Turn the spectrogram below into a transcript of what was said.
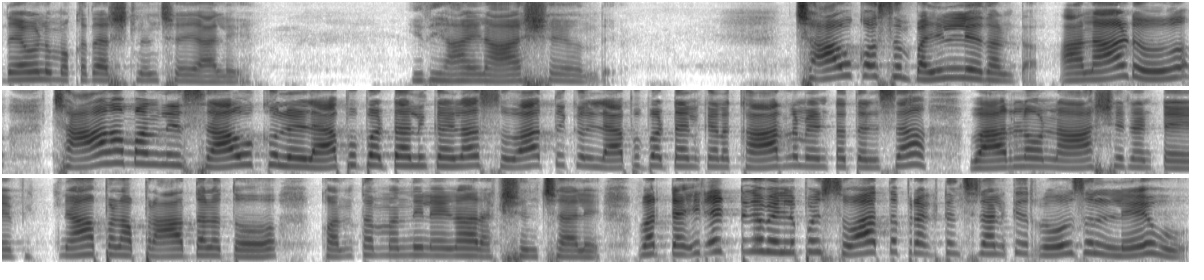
దేవుని ముఖ దర్శనం చేయాలి. ఇది ఆయన ఆశయం ఉంది. చావు కోసం భయం లేదంట. ఆనాడు చాలామంది సేవకులు లేపబట్టడానికైనా స్వార్థికులు లేపబట్టడానికైనా కారణం ఏంటో తెలుసా? వారిలో ఉన్న ఆశ ఏంటంటే విజ్ఞాపన ప్రార్థనతో కొంతమందినైనా రక్షించాలి. వారు డైరెక్ట్గా వెళ్ళిపోయి స్వార్థ ప్రకటించడానికి రోజులు లేవు.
